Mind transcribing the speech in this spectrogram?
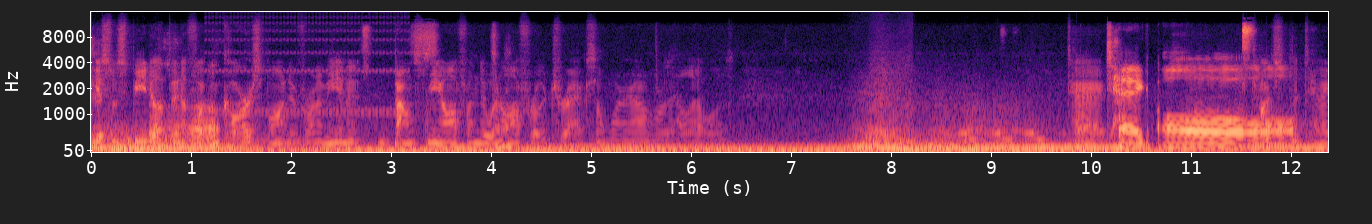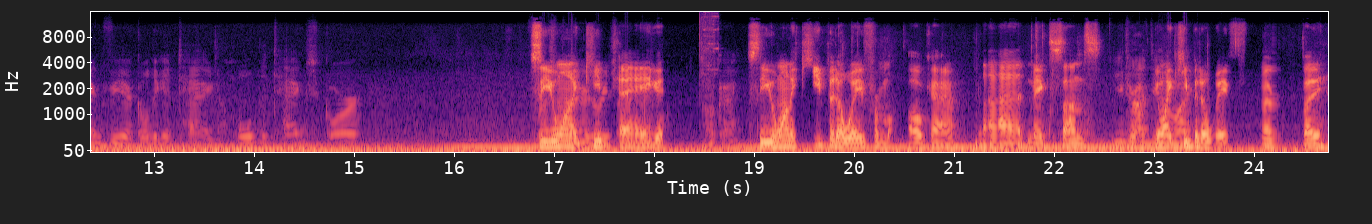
to get some speed up and a fucking car spawned in front of me and it bounced me off onto an off road track somewhere. I don't know where the hell that was. Tag. Tag. Touch Oh. the tagged vehicle to get tagged. Hold the tag score. So you want to keep tag? Okay. So you want to keep it away from? Okay, that makes sense. You drive the You want to keep it away from everybody.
